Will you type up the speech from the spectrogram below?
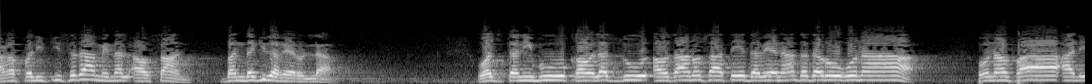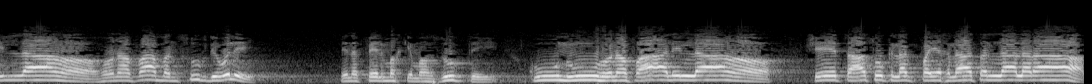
هغه پلیتی صدا من الاوسان بندگی د غیر الله واجتنبوا قول الزور او ځانو ساتي د وینا د دروغونه حنفاء لله حنفاء منسوب دی ولی دنه فعل مخ کې محذوب دی کونو حنفاء لله شی تاسو کلک په اخلاص الله لرا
